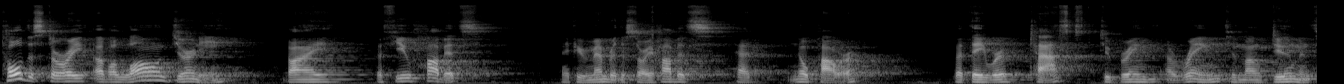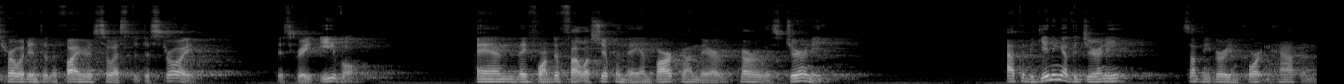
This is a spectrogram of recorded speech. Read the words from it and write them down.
told the story of a long journey by a few hobbits. And if you remember the story, hobbits had no power, but they were tasked to bring a ring to Mount Doom and throw it into the fire so as to destroy this great evil. And they formed a fellowship and they embarked on their perilous journey. At the beginning of the journey, something very important happened.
